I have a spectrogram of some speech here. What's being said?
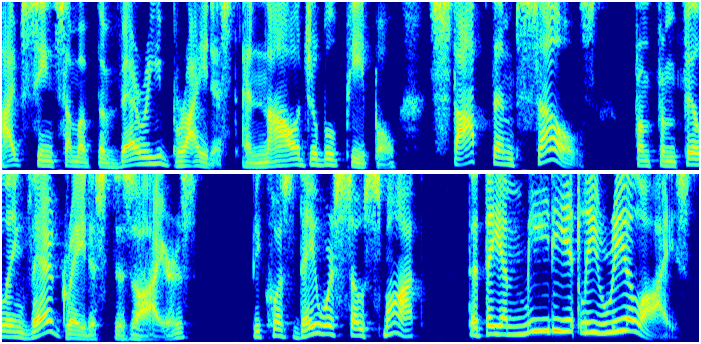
I've seen some of the very brightest and knowledgeable people stop themselves from fulfilling their greatest desires because they were so smart that they immediately realized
